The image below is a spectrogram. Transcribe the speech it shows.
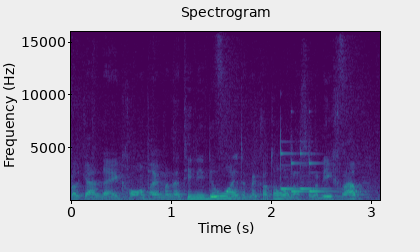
ประการใดขออภัยมาณที่นี้ด้วย แต่ไม่ขอโทษหรอกสวัสดีครับ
